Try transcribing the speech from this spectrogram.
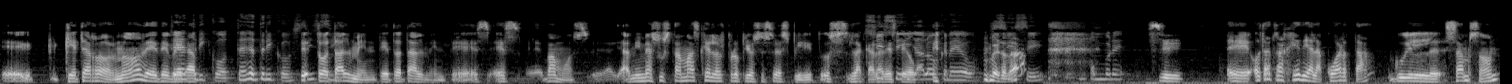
eh, qué terror, ¿no? De, de ver a- Tétrico, tétrico. sí, sí. totalmente, totalmente. Es, es, vamos, a mí me asusta más que los propios espíritus la cara sí, de sí, este ya lo hombre. creo. ¿Verdad? Sí, sí. Hombre. Sí. Eh, otra tragedia, la cuarta, Will Sampson,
